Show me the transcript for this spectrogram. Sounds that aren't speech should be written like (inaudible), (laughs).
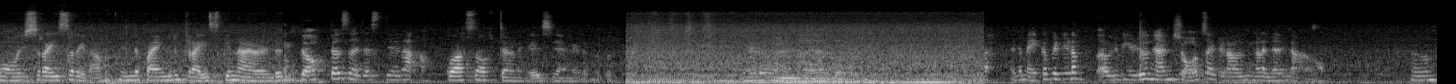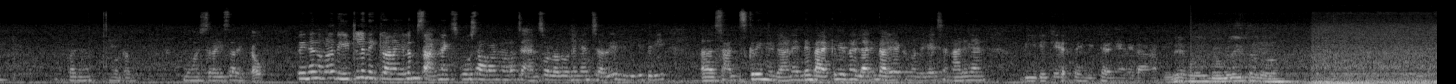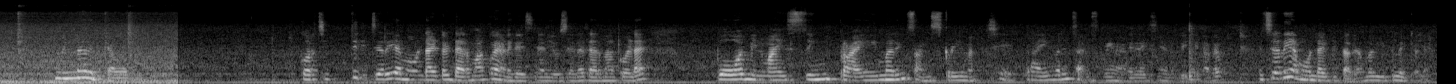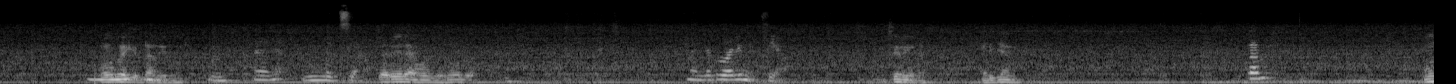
മോയ്സ്ചറൈസർ ഇടാം. ഇതിന്റെ ഭയങ്കര ഡ്രൈ സ്കിൻ ആയതുകൊണ്ട് ഡോക്ടർ സജസ്റ്റ് ചെയ്ത അക്വാ സോഫ്റ്റ് ആണ് കഴിച്ച് ഞാൻ ഇടുന്നത്. എന്റെ മേക്കപ്പ് പെട്ടിയുടെ ഒരു വീഡിയോ ഞാൻ ഷോർട്സ് ആയിട്ട് ഇടാം. നിങ്ങൾ എല്ലാവരും കാണണം. അപ്പം മോയ്സ്ചറൈസർ ഇട്ടോ. പിന്നെ നമ്മൾ വീട്ടിൽ നിൽക്കുകയാണെങ്കിലും സൺ എക്സ്പോസ് ആവാനുള്ള ചാൻസ് ഉള്ളതുകൊണ്ട് ഞാൻ ചെറിയ രീതിക്ക് ഇത്തിരി സൺസ്ക്രീൻ ഇടാണ്. എന്റെ ബാക്കിൽ നിന്ന് എല്ലാവരും കളിയാക്കുന്നുണ്ട്. കഴിച്ച് എന്നാലും ഞാൻ വീഡിയോക്ക് വേണ്ടിയിട്ട് ഞാൻ ഇടാണ് മിണ്ടാതിരിക്കാവോ? കുറച്ച് ഇത്തിരി ചെറിയ എമൗണ്ട് ആയിട്ട് ഡെർമാക്കോയാണ് ഗൈസ് ഞാൻ യൂസ് ചെയ്യുന്നത്. ഡെർമാക്കോയുടെ പോർ മിനിമൈസിങ് പ്രൈമറിങ് സൺസ്ക്രീം ശരി പ്രൈമറിങ് സൺസ്ക്രീം ആണ് ഗൈസ് ഞാൻ ഉപയോഗിക്കുന്നത്. ചെറിയ എമൗണ്ട് ആയിട്ട് ഇട്ടാൽ നമ്മൾ വീട്ടിലേക്കല്ലേ മിക്സ് നല്ലതുപോലെ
